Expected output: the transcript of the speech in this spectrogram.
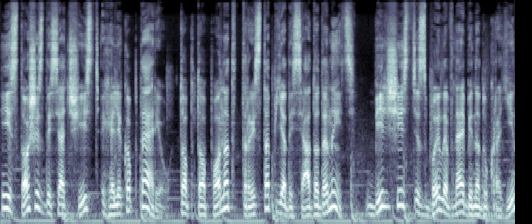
і 166 гелікоптерів, тобто понад 350 одиниць. Більшість збили в небі над Україною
